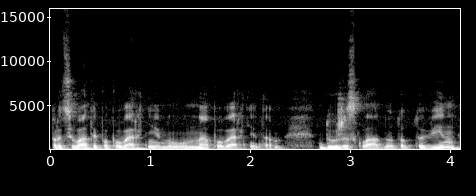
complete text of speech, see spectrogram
Працювати по поверхні, ну на поверхні там дуже складно. Тобто він,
